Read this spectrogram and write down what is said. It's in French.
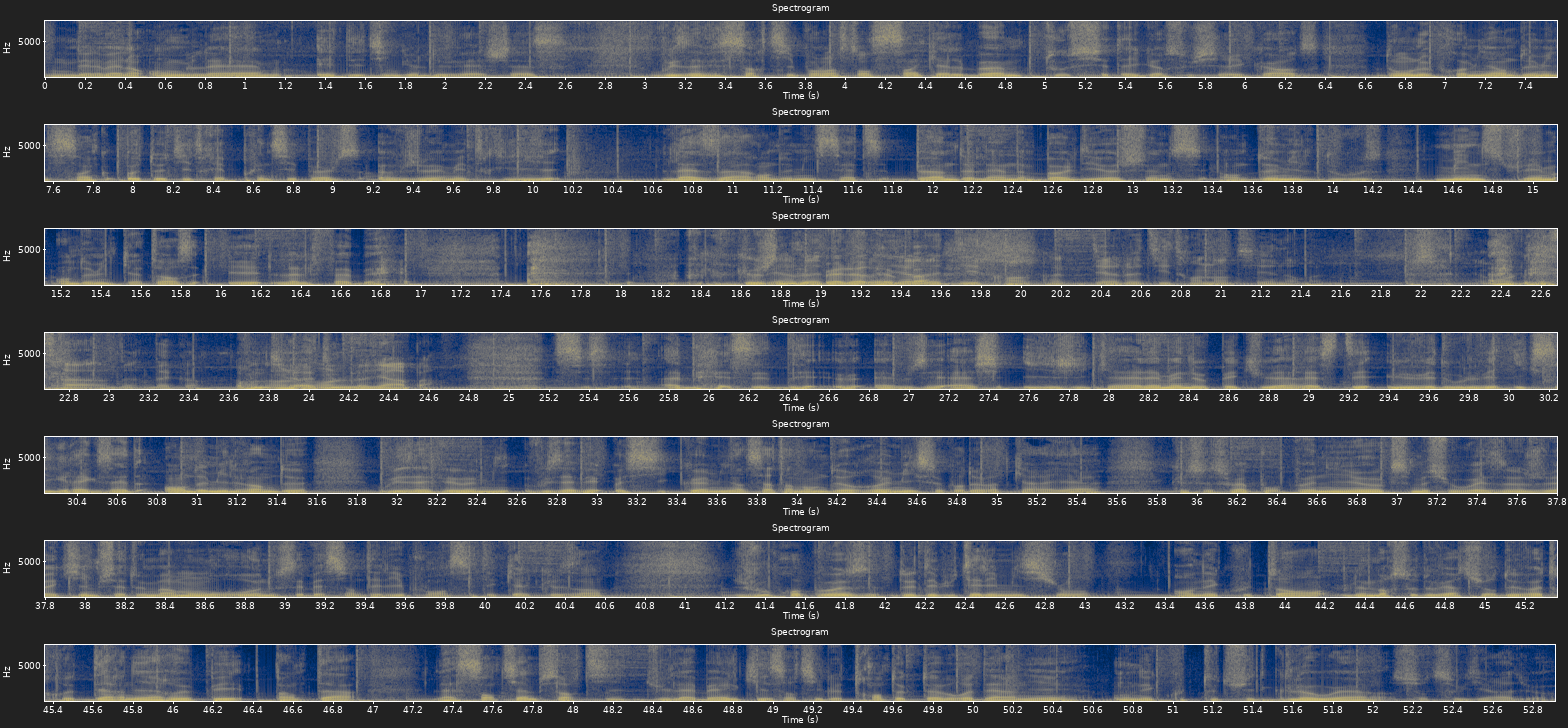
donc des labels anglais et des jingles de VHS. Vous avez sorti pour l'instant 5 albums, tous chez Tiger Sushi Records, dont le premier en 2005 autotitré Principles of Geometry, Lazare en 2007, Burn the Land and Boil the Oceans en 2012, Mainstream en 2014 et l'alphabet que je n'appellerai dire pas. Dire le titre en entier, normalement. On le laissera, d'accord. On On, on- dirait on ne le dira pas. Si, si. A, B, C, D, E, F, G, H, I, J, K, L, M, N, O, P, Q, R, S, T, U, V, W, X, Y, Z en 2022. Vous avez, omis- vous avez aussi commis un certain nombre de remixes au cours de votre carrière, que ce soit pour Pony Hawks, Monsieur Oiseau, Joachim Château-Marmont, Rhône ou Sébastien Tellier pour en citer quelques-uns. Je vous propose de débuter l'émission en écoutant le morceau d'ouverture de votre dernière EP Pinta, la centième sortie du label qui est sortie le 30 octobre dernier. On écoute tout de suite Glower sur Tsugi Radio.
